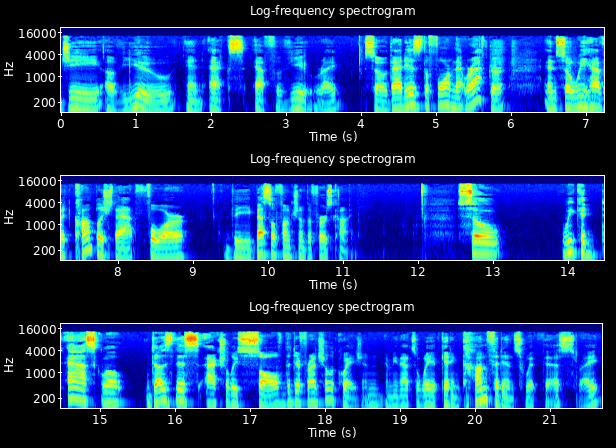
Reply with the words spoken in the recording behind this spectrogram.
g of u and x f of u, right? So that is the form that we're after. And so we have accomplished that for the Bessel function of the first kind. So we could ask, well, does this actually solve the differential equation? I mean, that's a way of getting confidence with this, right?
